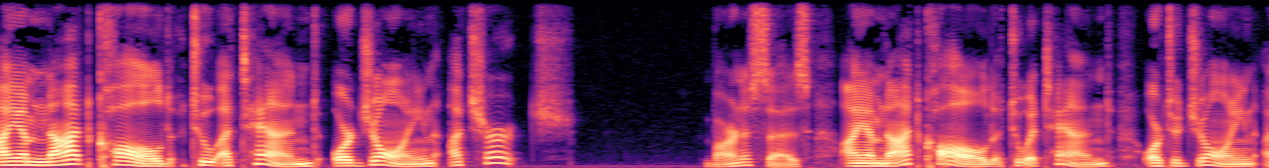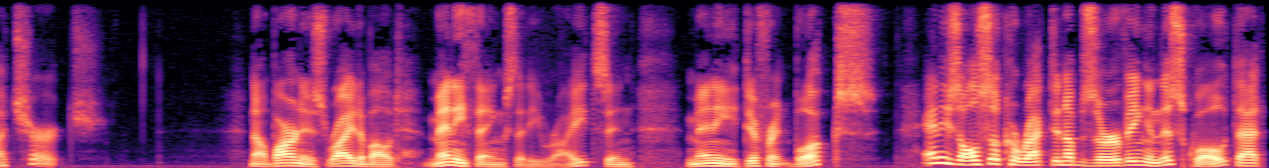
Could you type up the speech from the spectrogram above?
I am not called to attend or join a church. Barna says, I am not called to attend or to join a church. Now, Barna is right about many things that he writes in many different books. And he's also correct in observing in this quote that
